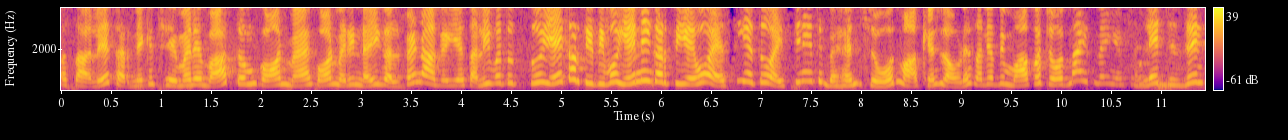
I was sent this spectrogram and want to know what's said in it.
और साले करने के छः महीने बाद तुम कौन मैं कौन? मेरी नई गर्लफ्रेंड आ गई है। साली वो तो तू ये करती थी वो ये नहीं करती है। वो ऐसी है तू ऐसी नहीं थी। बहन चोद माँ के लौड़े। साली अपनी माँ को चोदना इतना ही है। साले जिस दिन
